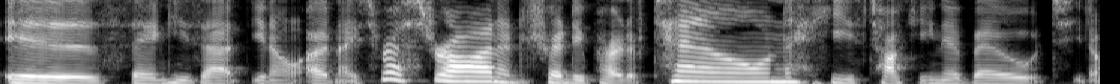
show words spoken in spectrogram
is saying he's at, you know, a nice restaurant in a trendy part of town. He's talking about, you know,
